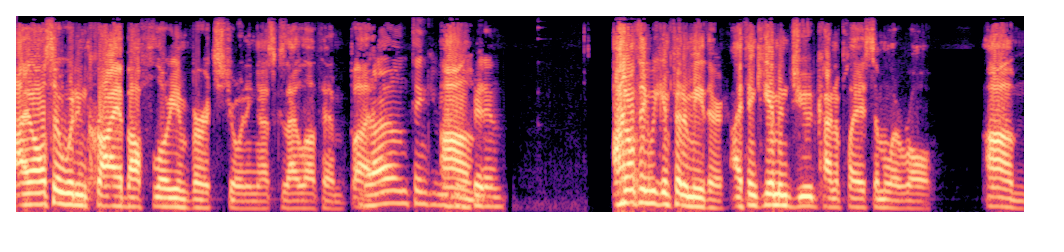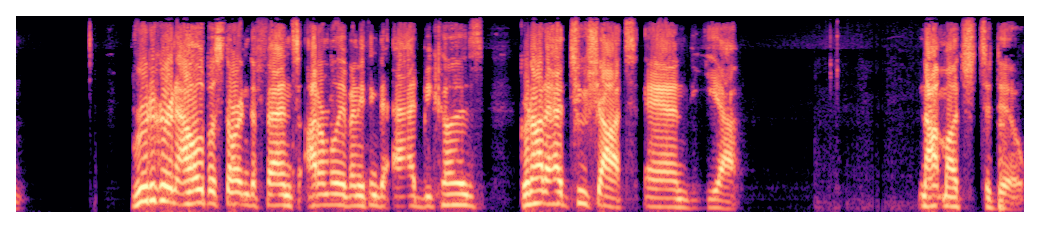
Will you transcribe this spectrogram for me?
I also wouldn't cry about Florian Wirtz joining us because I love him, But but I don't think we can um, fit him. I don't think we can fit him either. I think him and Jude kind of play a similar role. Um, Rudiger and Alaba start in defense. I don't really have anything to add because Granada had two shots, and yeah, not much to do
